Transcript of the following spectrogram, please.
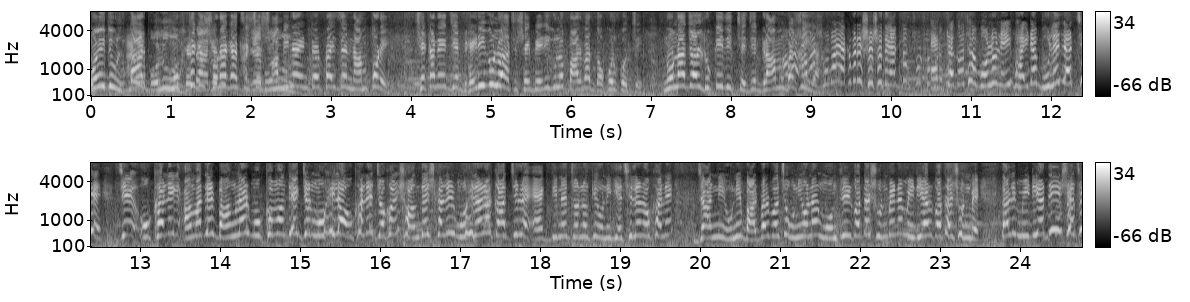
মহিদুল তার মুখ থেকে শোনা গেছে সে সাবিনা এন্টারপ্রাইজের নাম করে সেখানে যে ভেড়িগুলো আছে সেই ভেড়িগুলো বারবার দখল করছে। নোনা জল ঢুকিয়ে দিচ্ছে যে গ্রামবাসীরা। সময় একেবারে শেষে দিয়ে একদম ছোট একটা কথা বলুন এই ভাইরা ভুলে যাচ্ছে যে ওখানে আমাদের বাংলার মুখ্যমন্ত্রী একজন মহিলা ওখানে যখন সন্দেশখালীর মহিলারা কাজ ছিল একদিনের জন্য কি উনি গেছিলেন ওখানে জাননি উনি বারবার বলছে উনি ওনার মন্ত্রীর কথা শুনবে না মিডিয়ার কথা শুনবে তাহলে মিডিয়াতে এসেছে?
